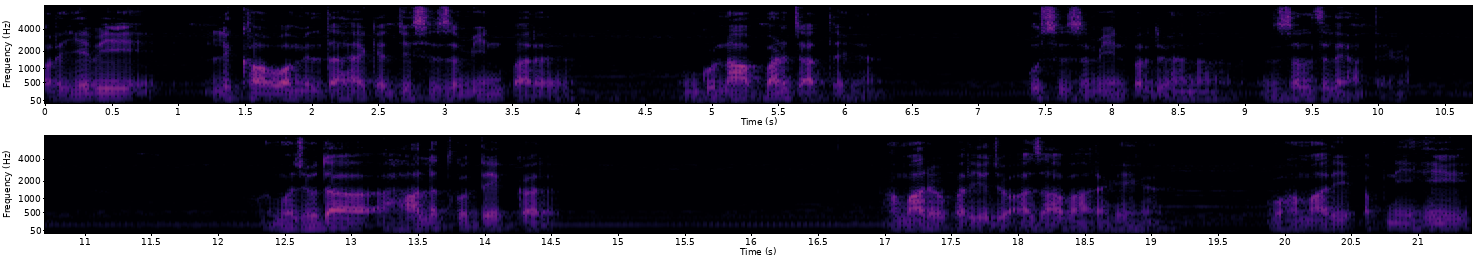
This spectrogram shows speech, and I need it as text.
اور یہ بھی لکھا ہوا ملتا ہے کہ جس زمین پر گناہ بڑھ جاتے ہیں، اس زمین پر جو ہے نا زلزلے آتے ہیں۔ اور موجودہ حالت کو دیکھ کر ہمارے اوپر یہ جو عذاب آ رہے ہیں، وہ ہماری اپنی ہی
